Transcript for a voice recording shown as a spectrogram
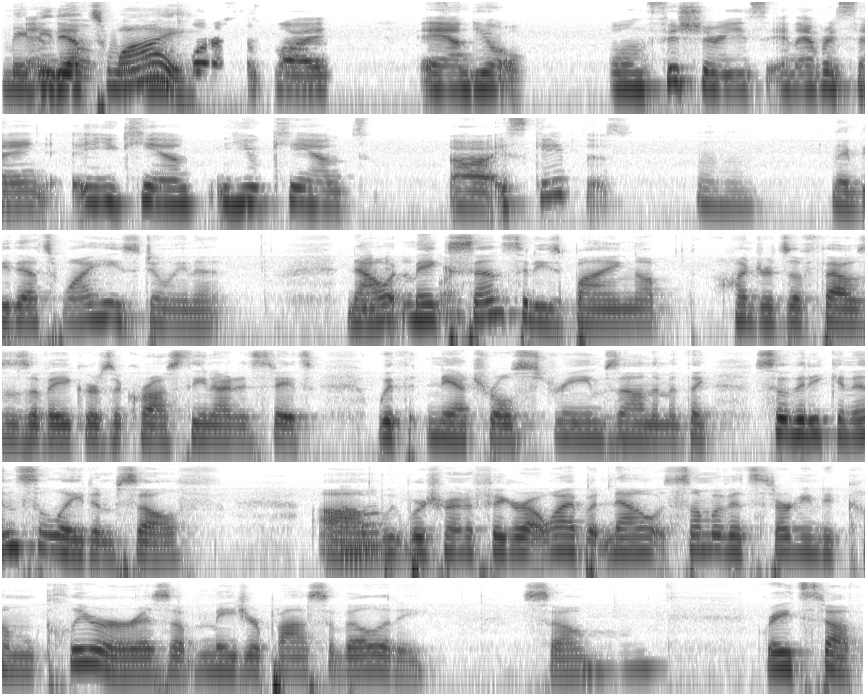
Maybe that's why. Water supply and your own fisheries and everything. You can't. You can't uh, escape this. Mm-hmm. Maybe that's why he's doing it. Now Maybe it makes why. sense that he's buying up hundreds of thousands of acres across the United States with natural streams on them and things so that he can insulate himself. Um, uh-huh. we were trying to figure out why, but now some of it's starting to come clearer as a major possibility. So, mm-hmm. great stuff.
